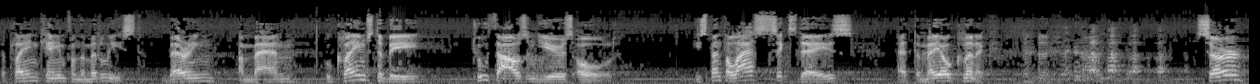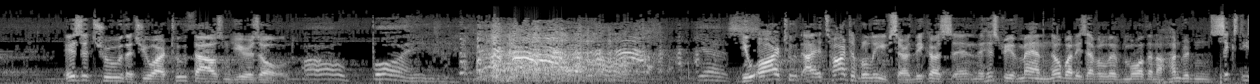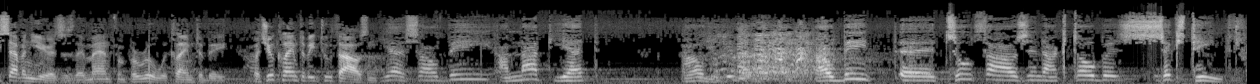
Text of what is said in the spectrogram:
The plane came from the Middle East, bearing a man who claims to be 2,000 years old. He spent the last six days at the Mayo Clinic. Sir, is it true that you are 2,000 years old? Oh, boy. yes. You are two. Uh, it's hard to believe, sir, because in the history of man, nobody's ever lived more than 167 years, as the man from Peru would claim to be. But you claim to be 2,000. Yes, I'll be. I'm not yet. I'll, I'll be uh, 2000 October 16th.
